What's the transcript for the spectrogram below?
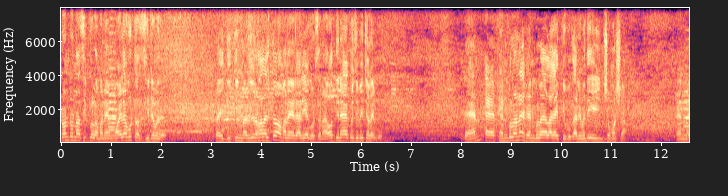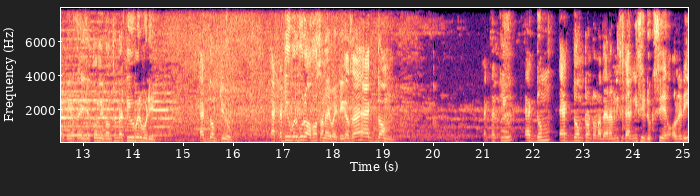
টনটনা সিটগুলো মানে ময়লা ভরতে আছে সিটের মধ্যে। প্রায় দুই, তিন মাস ধরে ফালাইল তো মানে ডারিয়া করছে না। ওর দিনে কইছে বেচ চালাইব দেখেন ফ্যানগুলো নাই, ফ্যানগুলো লাগাই তুইব। গাড়ির মধ্যে এই সমস্যা। ফ্যান নাই, ঠিক আছে? এই যে তলির ফাংশনটা টিউবের বডি একদম টিউব। একটা টিউবের গুঁড়ো অবস্থা নাই ভাই, ঠিক আছে? একদম। একটা টিউব একদম একদম টনটনা। দেন আমি নিচে গাড়ি নিচেই ঢুকছি অলরেডি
